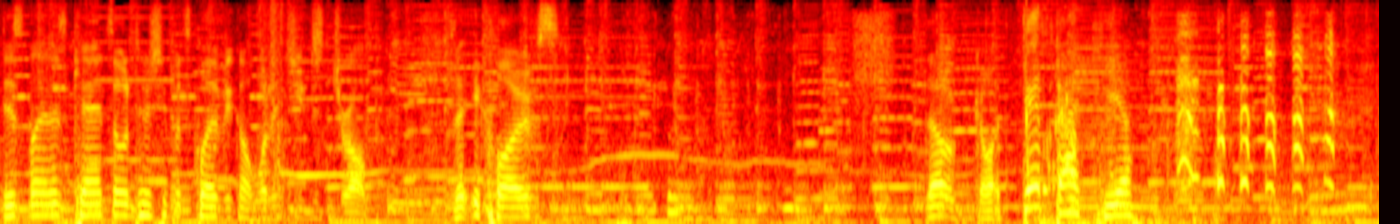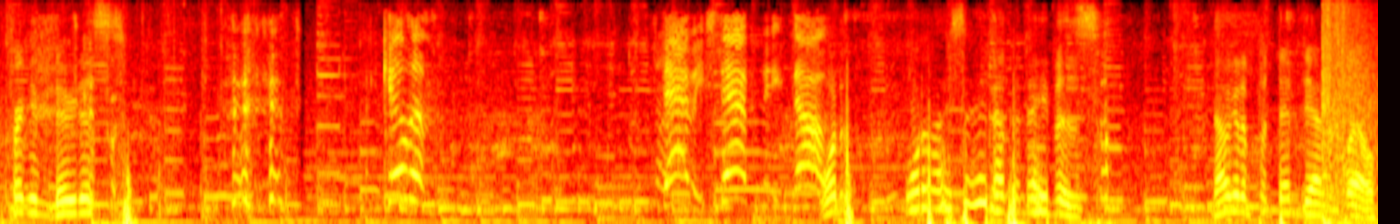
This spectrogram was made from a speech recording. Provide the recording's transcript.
Disneyland is cancelled until she puts clothing on. What did you just drop? Is that your clothes? Oh god. Get back here! Friggin' nudist. kill him! me! stab me! No! What, what did I say about the neighbors? Now I'm gonna put them down as well.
